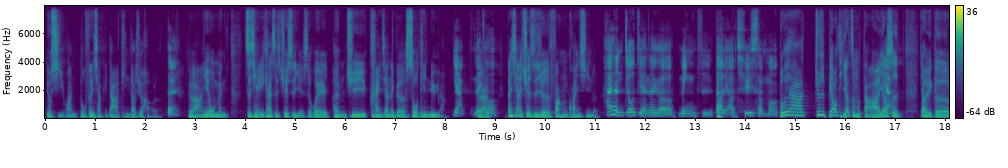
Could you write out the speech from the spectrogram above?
有喜欢，多分享给大家听到就好了。对，对吧、因为我们之前一开始确实也是会很去看一下那个收听率啊，呀，没错，但现在确实就是放很宽心了。还很纠结那个名字到底要取什么。对啊，就是标题要怎么打、啊，要 Yeah 是要有一个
